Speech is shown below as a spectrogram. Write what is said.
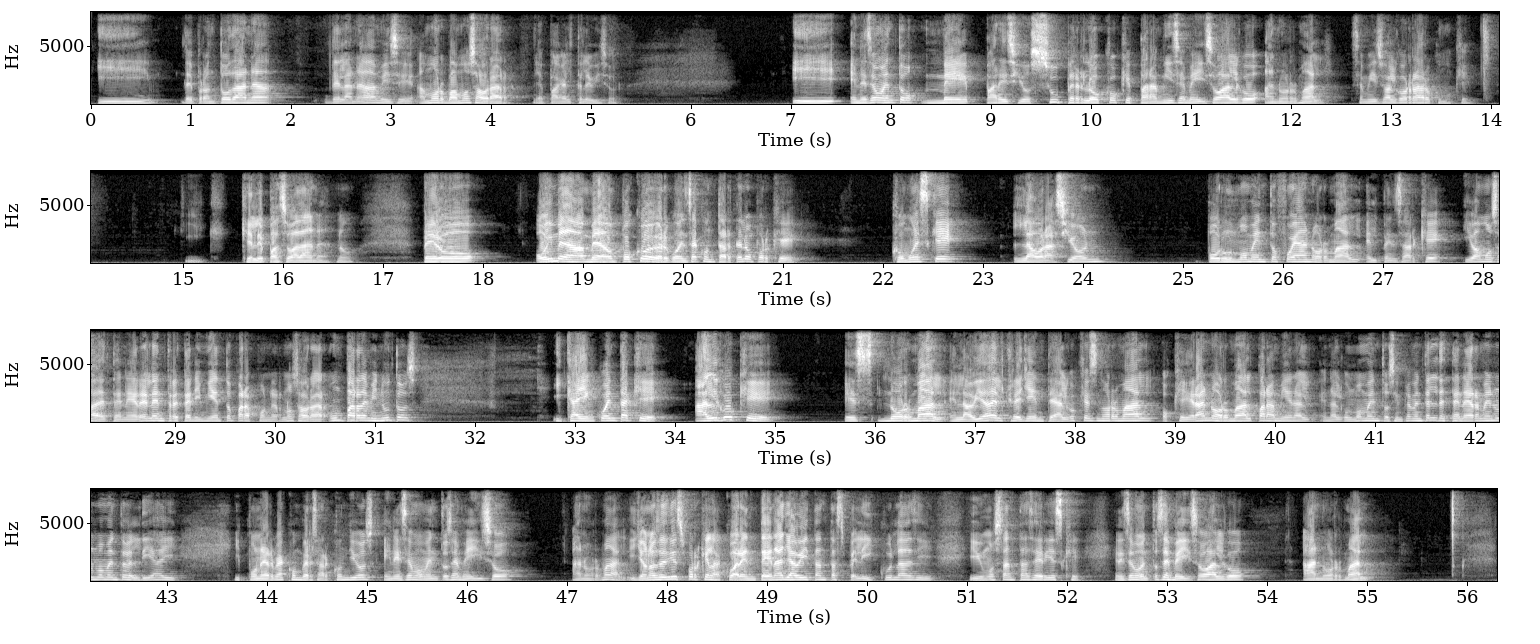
y de pronto Dana de la nada me dice, amor, vamos a orar y apaga el televisor. Y en ese momento me pareció súper loco que para mí se me hizo algo anormal, se me hizo algo raro, como que, ¿qué le pasó a Dana? ¿No? Pero hoy me da, me da un poco de vergüenza contártelo porque cómo es que la oración por un momento fue anormal el pensar que íbamos a detener el entretenimiento para ponernos a orar un par de minutos y caí en cuenta que algo que es normal en la vida del creyente, algo que es normal o que era normal para mí en, algún momento, simplemente el detenerme en un momento del día y, y ponerme a conversar con Dios, en ese momento se me hizo anormal. Y yo no sé si es porque en la cuarentena ya vi tantas películas y, vimos tantas series que en ese momento se me hizo algo anormal.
